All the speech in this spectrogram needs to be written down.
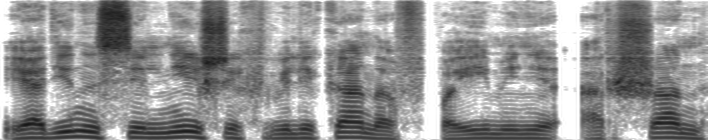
и один из сильнейших великанов по имени Аршан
